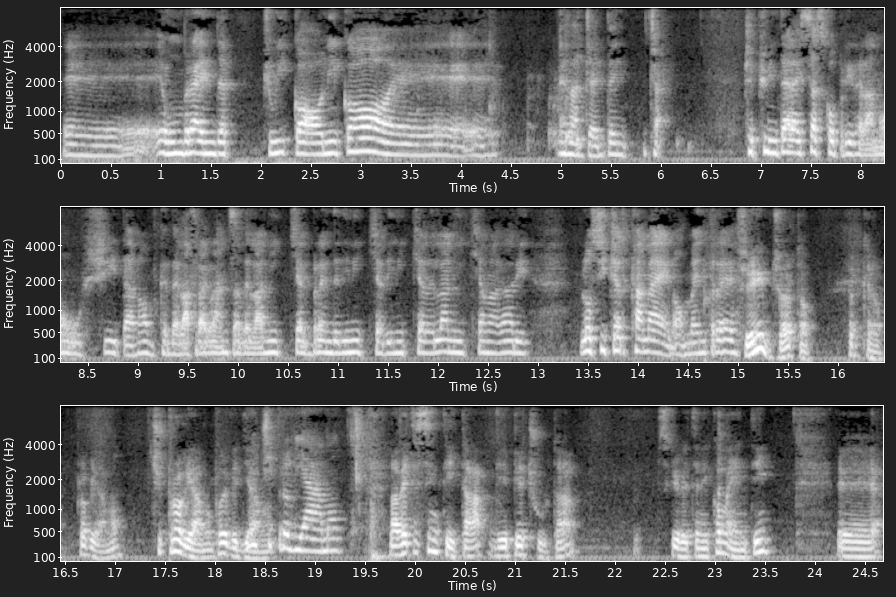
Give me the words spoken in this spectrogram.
eh, è un brand più iconico e, e la gente, cioè, c'è più interesse a scoprire la nuova uscita, no? Che della fragranza della nicchia, il brand di nicchia, di nicchia della nicchia, magari lo si cerca meno, mentre Sì, certo. Perché no? Proviamo. Ci proviamo, poi noi vediamo. ci proviamo. L'avete sentita? Vi è piaciuta? Scrivete nei commenti. Eh,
